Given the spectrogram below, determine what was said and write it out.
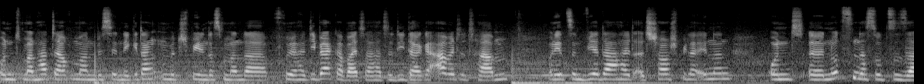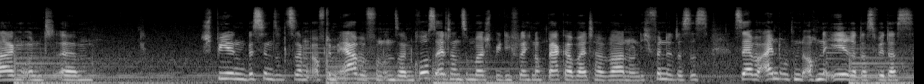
Und man hat da auch immer ein bisschen die Gedanken mitspielen, dass man da früher halt die Bergarbeiter hatte, die da gearbeitet haben. Und jetzt sind wir da halt als SchauspielerInnen und äh, nutzen das sozusagen und ähm, spielen ein bisschen sozusagen auf dem Erbe von unseren Großeltern zum Beispiel, die vielleicht noch Bergarbeiter waren. Und ich finde, das ist sehr beeindruckend auch eine Ehre, dass wir das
